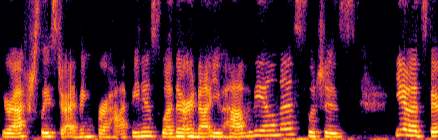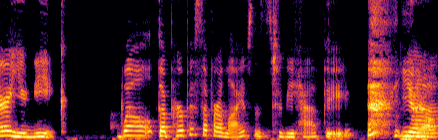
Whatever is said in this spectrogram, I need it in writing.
you're actually striving for happiness whether or not you have the illness which is you know it's very unique. Well the purpose of our lives is to be happy you yeah. know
